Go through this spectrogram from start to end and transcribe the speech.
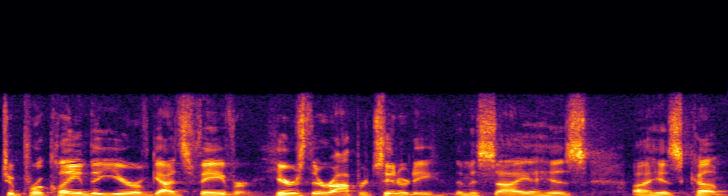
to proclaim the year of God's favor. Here's their opportunity. The Messiah has, uh, has come.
